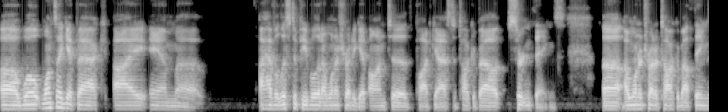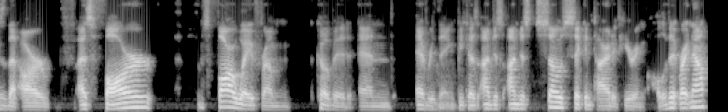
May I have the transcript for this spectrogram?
Uh, well, once I get back, I am. Uh, I have a list of people that I want to try to get onto the podcast to talk about certain things. Uh, I want to try to talk about things that are as far as far away from COVID and everything because I'm just I'm just so sick and tired of hearing all of it right now.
